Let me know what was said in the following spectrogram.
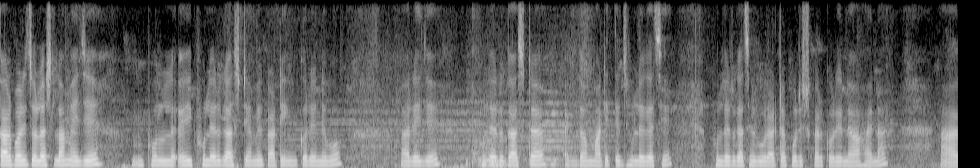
তারপরে চলে আসলাম এই যে ফুল, এই ফুলের গাছটি আমি কাটিং করে নেব। আর এই যে ফুলের গাছটা একদম মাটিতে ঝুলে গেছে। ফুলের গাছের গোড়াটা পরিষ্কার করে নেওয়া হয় না। আর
